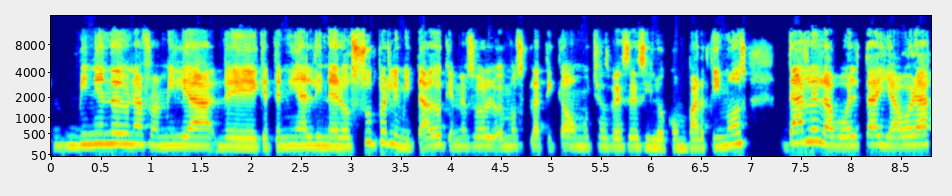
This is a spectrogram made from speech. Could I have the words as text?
viniendo de una familia de que tenía el dinero súper limitado, que en eso lo hemos platicado muchas veces y lo compartimos, darle la vuelta y ahora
